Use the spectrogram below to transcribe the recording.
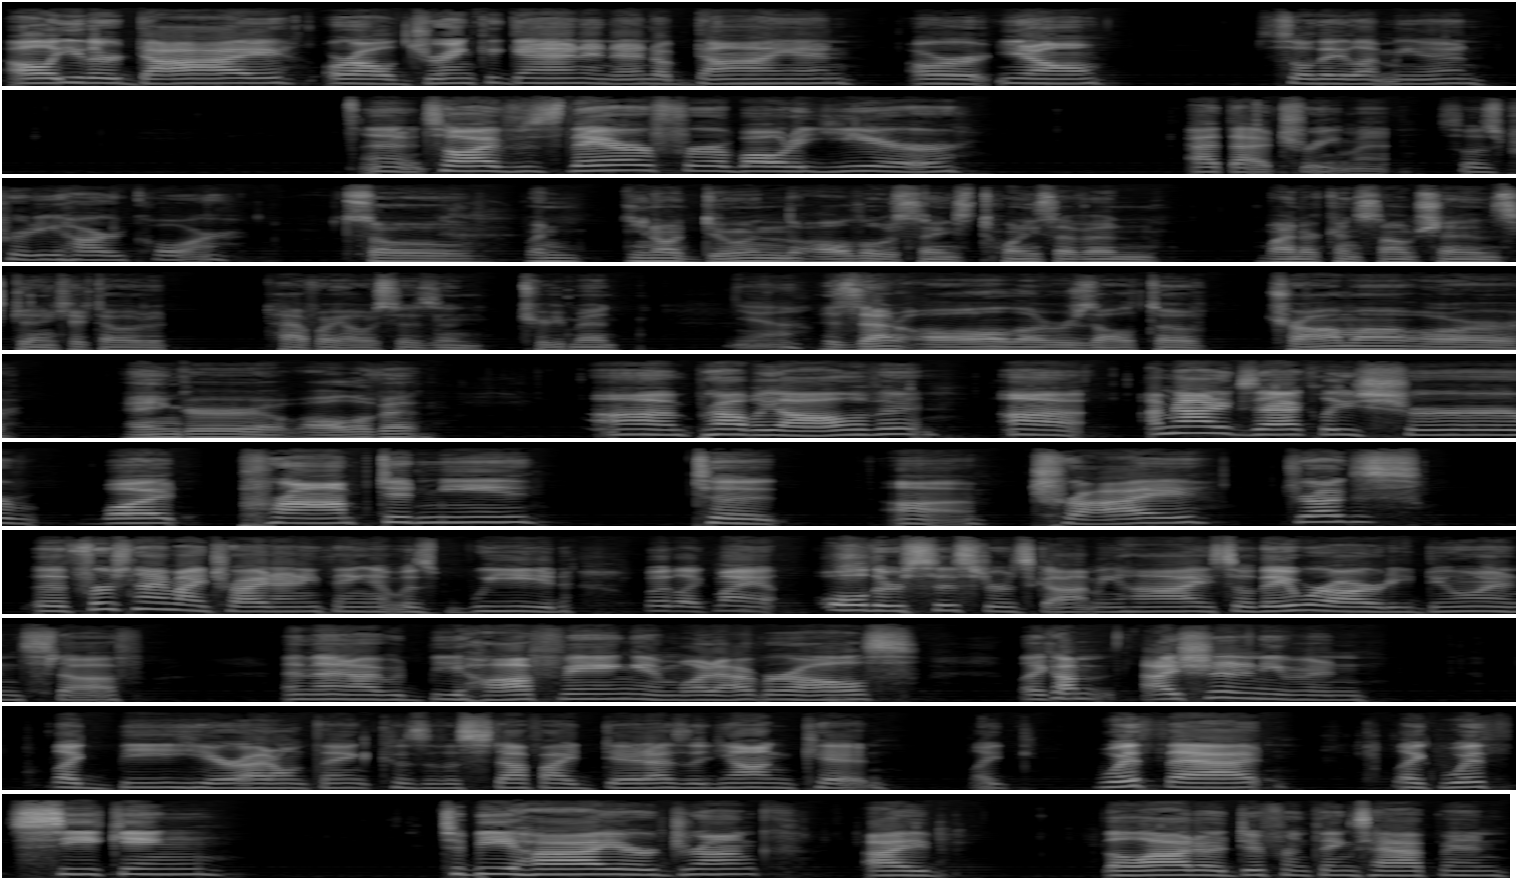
I'll either die or I'll drink again and end up dying or, you know, so they let me in. And so I was there for about a year at that treatment. So it was pretty hardcore. So when you know doing all those things, twenty seven minor consumptions, getting kicked out of halfway houses and treatment, Yeah. is that all a result of trauma or anger? All of it? Um, probably all of it. Uh, I'm not exactly sure what prompted me to uh, try drugs. The first time I tried anything, it was weed. But like my older sisters got me high, so they were already doing stuff. And then I would be huffing and whatever else. Like I'm, I shouldn't even like be here i don't think because of the stuff i did as a young kid. Like with that like with seeking to be high or drunk i a lot of different things happened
